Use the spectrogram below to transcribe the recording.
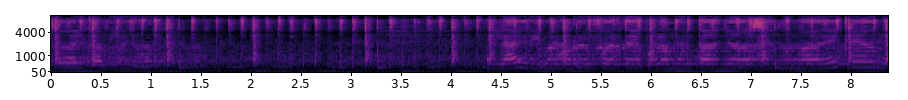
todo el camino. Mi lágrima corre fuerte por la montaña, haciendo mares, creando.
